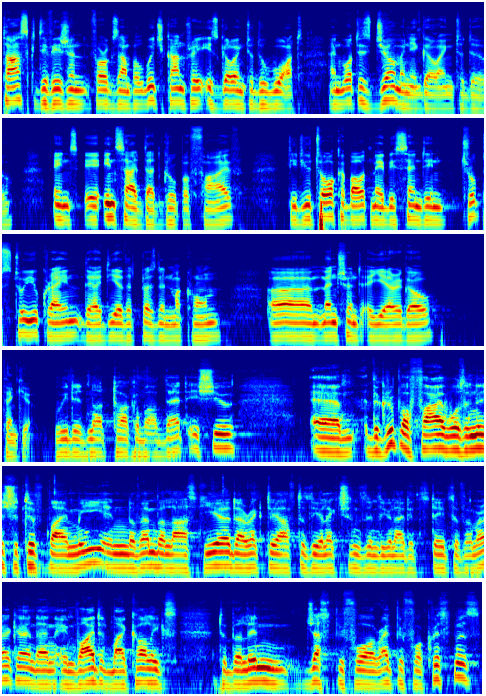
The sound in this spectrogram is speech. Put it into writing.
task division, for example, which country is going to do what? And what is Germany going to do in, inside that group of five? Did you talk about maybe sending troops to Ukraine, the idea that President Macron uh, mentioned a year ago? Thank you. We did not talk about that issue. Um, the Group of Five was an initiative by me in November last year, directly after the elections in the United States of America, and then invited my colleagues to Berlin just before, right before Christmas.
